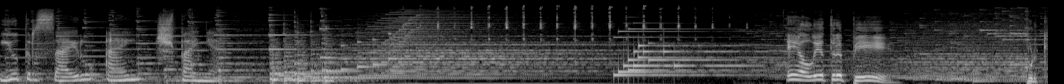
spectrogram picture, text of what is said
e o terceiro em Espanha? É a letra P. Porque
